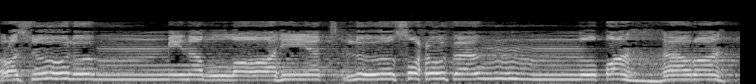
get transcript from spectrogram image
رسول من الله يتلو صحفا مطهرة.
